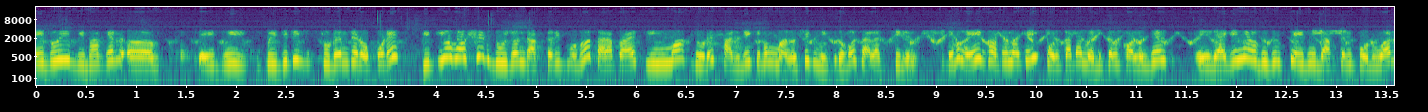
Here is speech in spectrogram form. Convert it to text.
এই দুই বিভাগের এই দুই পিজিটি স্টুডেন্টের ওপরে দ্বিতীয় বর্ষের দুজন ডাক্তারি পড়ুয়া, তারা প্রায় তিন মাস ধরে শারীরিক এবং মানসিক নিগ্রহ চালাচ্ছিলেন। এবং এই ঘটনাকেই কলকাতা মেডিকেল কলেজের এই র্যাগিং এর অভিযুক্ত এই দুই ডাক্তারি পড়ুয়ার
